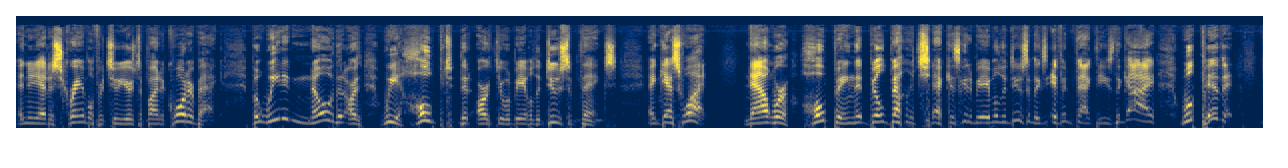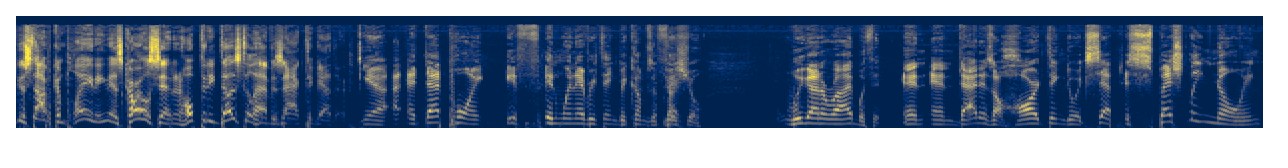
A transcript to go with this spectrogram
and then you had to scramble for two years to find a quarterback. But we didn't know that Arthur. We hoped that Arthur would be able to do some things, and guess what? Now we're hoping that Bill Belichick is going to be able to do some things. If in fact he's the guy, we'll pivot. You stop complaining, as Carl said, and hope that he does still have his act together. Yeah, at that point, if and when everything becomes official, we got to ride with it, and and that is a hard thing to accept, especially knowing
